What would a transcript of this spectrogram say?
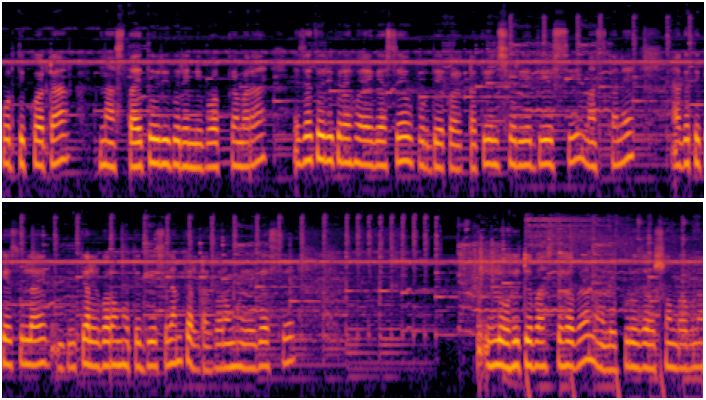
প্রত্যেক কয়টা নাস্তায় তৈরি করে নিব অফ ক্যামেরায়। এই যে তৈরি করে হয়ে গেছে, উপর দিয়ে কয়েকটা তেল সরিয়ে দিয়েছি। মাঝখানে আগে থেকে চুলায় তেল গরম হতে দিয়েছিলাম, তেলটা গরম হয়ে গেছে। লো হিটে বাঁচতে হবে, নাহলে পুড়ে যাওয়ার সম্ভাবনা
